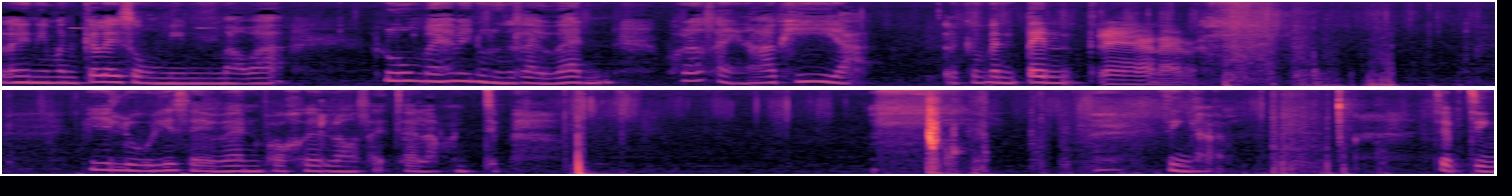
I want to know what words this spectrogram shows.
แล้วนี้มันก็เลยส่งมิมมาว่า รู้ไหมทำไมหนูถึงใส่แว่น เพราะเราใส่หน้าพี่อะแล้วก็เป็นเต้นพี่รู้ที่ใส่แว่นเพราะเคยลองใส่ใจแล้วมันเจ็บ ริงค่ะ เจ็บจริง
